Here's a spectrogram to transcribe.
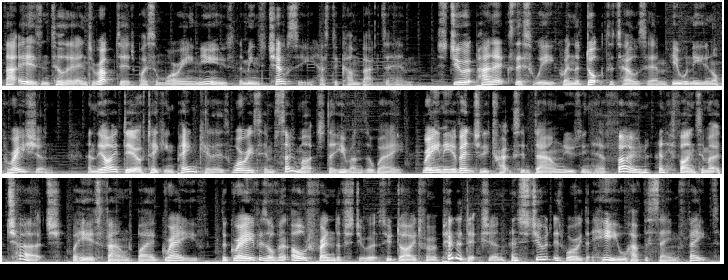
That is until they are interrupted by some worrying news that means Chelsea has to come back to him. Stuart panics this week when the doctor tells him he will need an operation and the idea of taking painkillers worries him so much that he runs away. Rainie eventually tracks him down using her phone and he finds him at a church where he is found by a grave. The grave is of an old friend of Stuart's who died from a pill addiction, and Stuart is worried that he will have the same fate.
